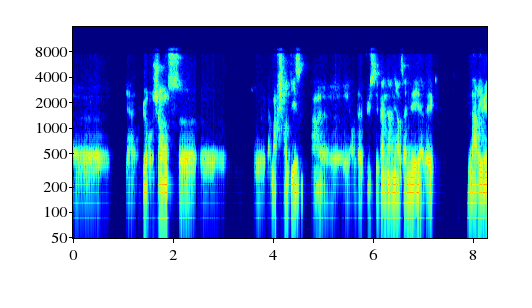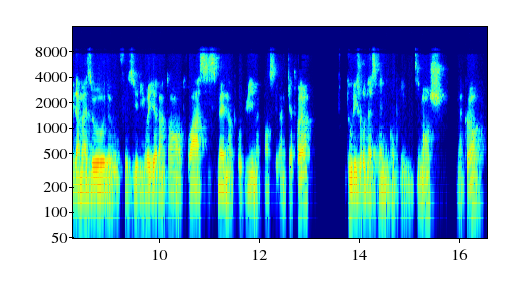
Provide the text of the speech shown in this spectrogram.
il y a l'urgence de la marchandise, hein, et on l'a vu ces 20 dernières années avec l'arrivée d'Amazon, vous faisiez livrer il y a 20 ans en 3 à 6 semaines un produit, maintenant c'est 24 heures, tous les jours de la semaine, y compris le dimanche. D'accord?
